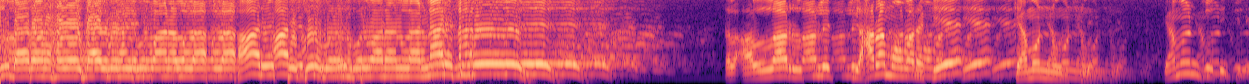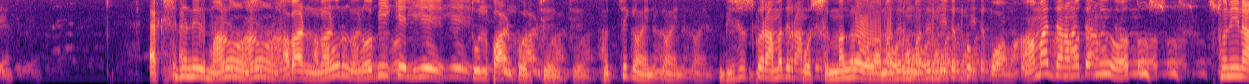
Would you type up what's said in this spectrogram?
নিবারণ হয়ে যায় বলে সুবহানাল্লাহ। আর একটু জোরে বলুন সুবহানাল্লাহ নারে তাকবীর তাহলে আল্লাহ রসুলের চেহারা মোবারকে কেমন নূর ছিলেন? কেমন জ্যোতি ছিলেন? এক শ্রেণির মানুষ আবার নূর নবীকে নিয়ে তুলপাড় করছে। হচ্ছে কি হয় না? বিশেষ করে আমাদের পশ্চিমবাংলা ওলা আমাদের মধ্যে এটা খুব কম। আমার জানা মতে আমি অত শুনি না।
